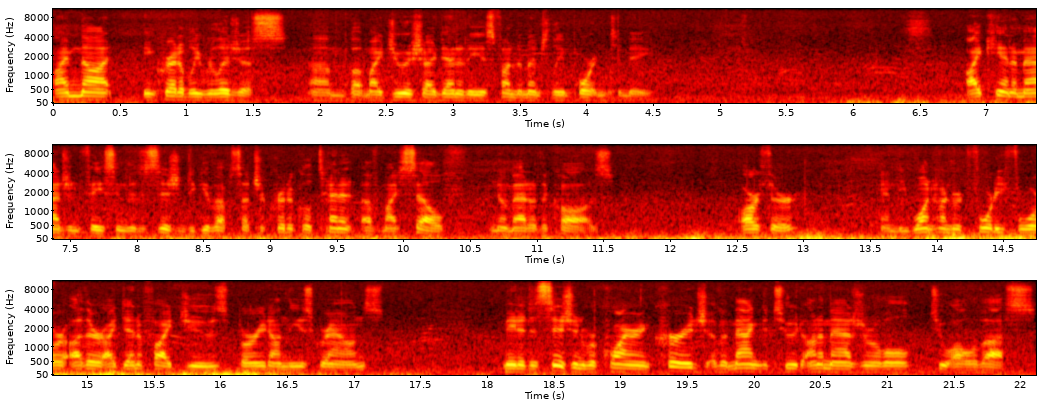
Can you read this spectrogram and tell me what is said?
I'm not incredibly religious, um, but my Jewish identity is fundamentally important to me. I can't imagine facing the decision to give up such a critical tenet of myself, no matter the cause. Arthur and the 144 other identified Jews buried on these grounds made a decision requiring courage of a magnitude unimaginable to all of us.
